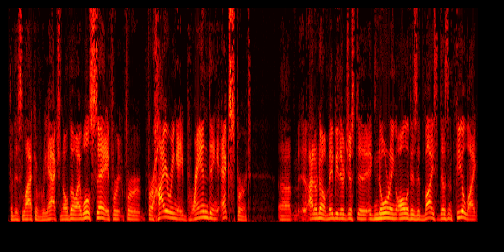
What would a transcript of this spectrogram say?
for this lack of reaction. Although I will say, for for for hiring a branding expert, uh, I don't know. Maybe they're just uh, ignoring all of his advice. It doesn't feel like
